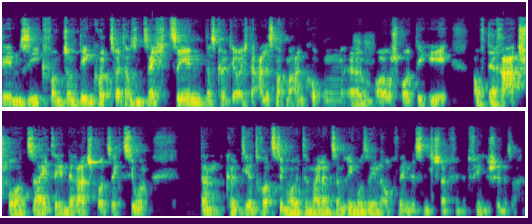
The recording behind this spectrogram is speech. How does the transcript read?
dem Sieg von John Degenkolb 2016. Das könnt ihr euch da alles nochmal angucken. Ähm, Eurosport.de auf der Radsportseite in der Radsportsektion. Dann könnt ihr trotzdem heute Mailand San Remo sehen, auch wenn es nicht stattfindet. Finde schöne Sache.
